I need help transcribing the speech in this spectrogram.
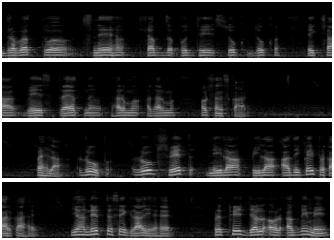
द्रवत्व, स्नेह, शब्द, बुद्धि, सुख, दुख, इच्छा, द्वेष, प्रयत्न, धर्म, अधर्म और संस्कार। पहला, रूप। रूप, श्वेत, नीला, पीला आदि कई प्रकार का है। यह नेत्र से ग्राह्य है। पृथ्वी, जल और अग्नि में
